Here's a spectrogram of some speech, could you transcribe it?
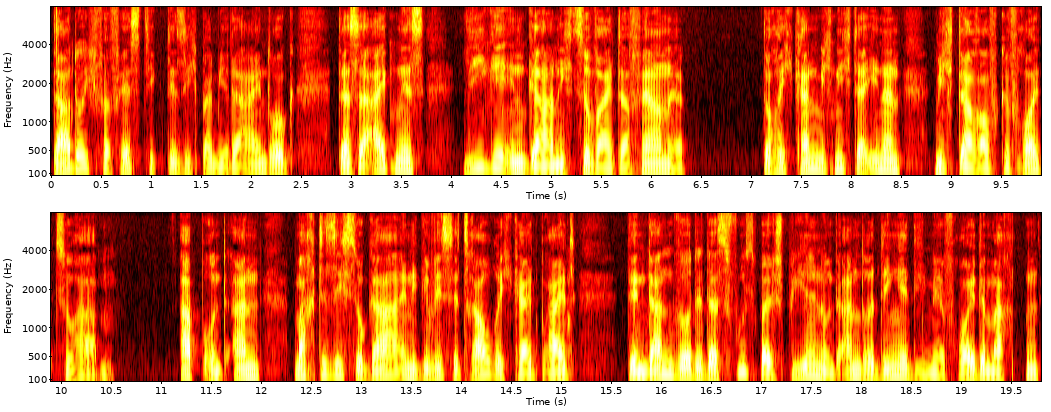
Dadurch verfestigte sich bei mir der Eindruck, das Ereignis liege in gar nicht so weiter Ferne. Doch ich kann mich nicht erinnern, mich darauf gefreut zu haben. Ab und an machte sich sogar eine gewisse Traurigkeit breit, denn dann würde das Fußballspielen und andere Dinge, die mir Freude machten,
